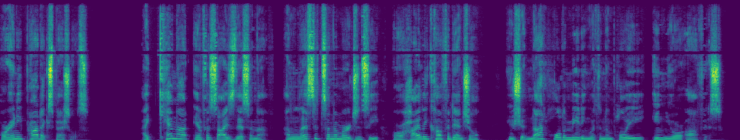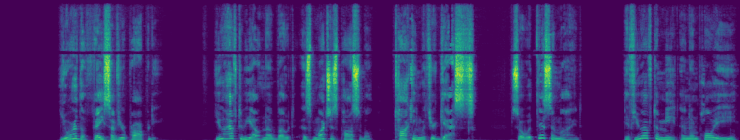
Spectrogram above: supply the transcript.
or any product specials. I cannot emphasize this enough. Unless it's an emergency or highly confidential, you should not hold a meeting with an employee in your office. You are the face of your property. You have to be out and about as much as possible talking with your guests. So, with this in mind, if you have to meet an employee,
